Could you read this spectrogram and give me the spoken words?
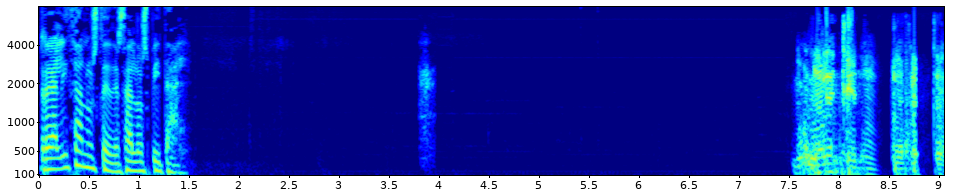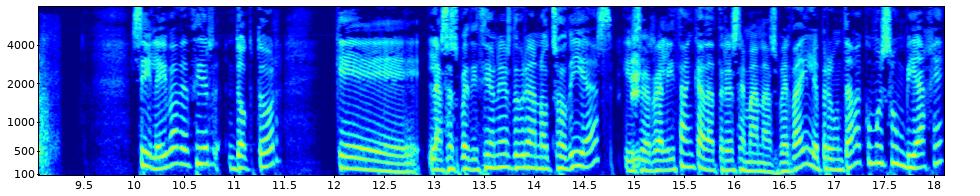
realizan ustedes al hospital? No, no le entiendo. Sí, le iba a decir, doctor, que las expediciones duran ocho días y se realizan cada tres semanas, ¿verdad? Y le preguntaba cómo es un viaje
